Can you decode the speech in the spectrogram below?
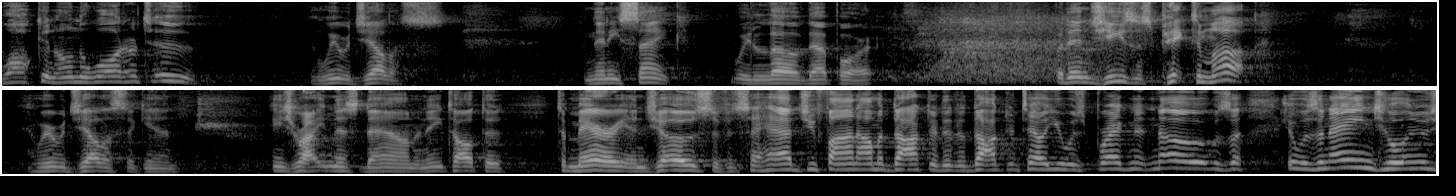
walking on the water too. And we were jealous. And then he sank. We loved that part. but then Jesus picked him up. And we were jealous again. He's writing this down and he talked to, to Mary and Joseph and said, How'd you find I'm a doctor? Did a doctor tell you was pregnant? No, it was, a, it was an angel. And it was,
